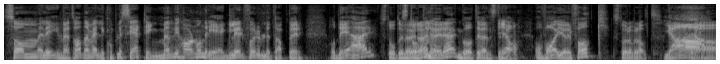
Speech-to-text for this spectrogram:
Som, eller vet du hva, Det er en veldig komplisert ting, men vi har noen regler for rulletrapper. Og det er Stå til høyre. gå til venstre. Ja. Og hva gjør folk? Står overalt. Ja! Ja.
